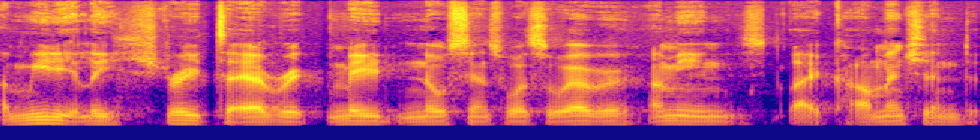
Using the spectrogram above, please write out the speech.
immediately straight to Everett made no sense whatsoever. I mean, like Kyle mentioned,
